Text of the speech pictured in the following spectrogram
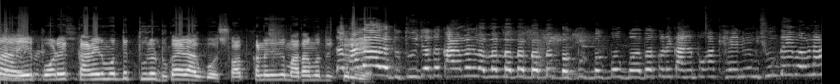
না বের করে এরপরে কানের মধ্যে তুলে ঢুকায় রাখব সব কানে যদি মাথার মধ্যে চলে যায়। তো তুই যত কারমাল বাবা বা বা বা বা বা বক বক বক বক বক বক করে কানের পোকা খেয়ে নেবে আমি শুনতেই পাবো না।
